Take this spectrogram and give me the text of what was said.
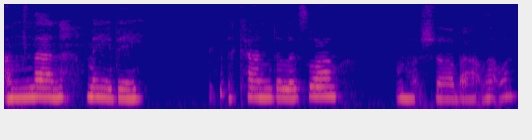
and then maybe a candle as well. I'm not sure about that one.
